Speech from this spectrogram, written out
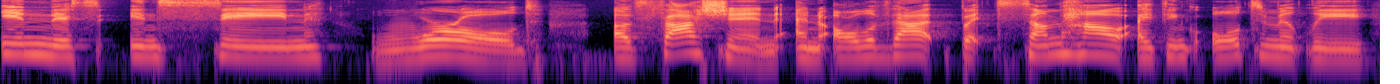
in this insane world of fashion and all of that. But somehow I think ultimately,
